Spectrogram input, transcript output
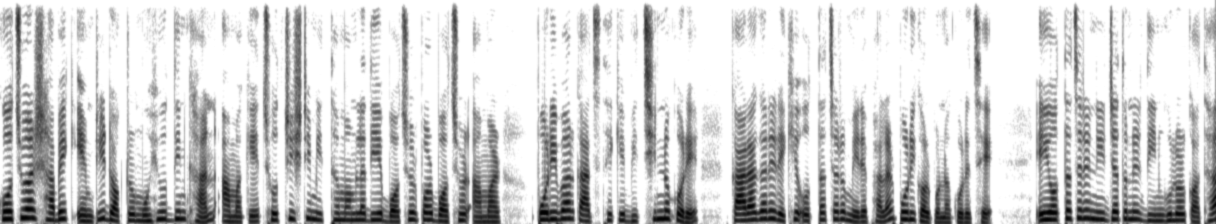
কচুয়ার সাবেক এমটি ড. মহিউদ্দিন খান আমাকে ছত্রিশটি মিথ্যা মামলা দিয়ে বছর পর বছর আমার পরিবার কাছ থেকে বিচ্ছিন্ন করে কারাগারে রেখে অত্যাচারও মেরে ফেলার পরিকল্পনা করেছে। এই অত্যাচারের নির্যাতনের দিনগুলোর কথা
